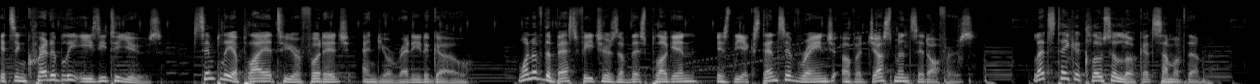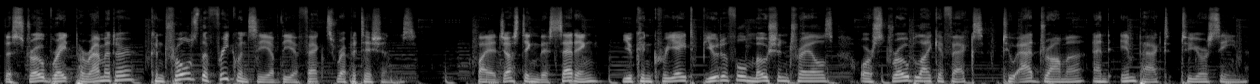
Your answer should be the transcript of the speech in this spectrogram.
it's incredibly easy to use, Simply apply it to your footage and you're ready to go. One of the best features of this plugin is the extensive range of adjustments it offers. Let's take a closer look at some of them. The strobe rate parameter controls the frequency of the effect's repetitions. By adjusting this setting, you can create beautiful motion trails or strobe-like effects to add drama and impact to your scene.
